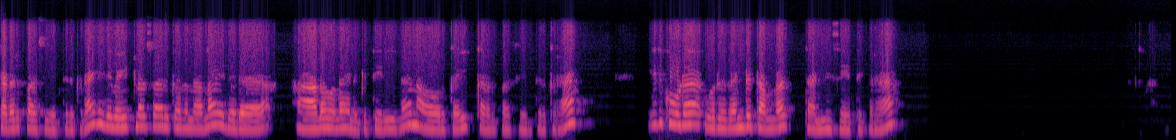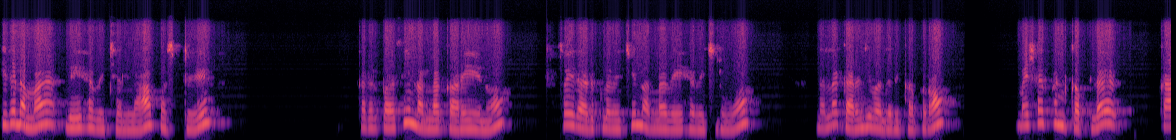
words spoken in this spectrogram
கடல் பாசி எடுத்துருக்கிறேன். இது வெயிட்லெஸ்ஸாக இருக்கிறதுனால இதோட அளவெல்லாம் எனக்கு தெரியல. நான் ஒரு கை கடல் பாசி எடுத்துருக்கிறேன். இது கூட ஒரு ரெண்டு டம்ளர் தண்ணி சேர்த்துக்கிறேன். இதை நம்ம வேக வச்சிடலாம். ஃபஸ்ட்டு கடல் பாசி நல்லா கரையணும். ஸோ இதை அடுப்பில் வச்சு நல்லா வேக வச்சுருவோம். நல்லா கரைஞ்சி வந்ததுக்கப்புறம் மெஷர்மெண்ட் கப்பில் கா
